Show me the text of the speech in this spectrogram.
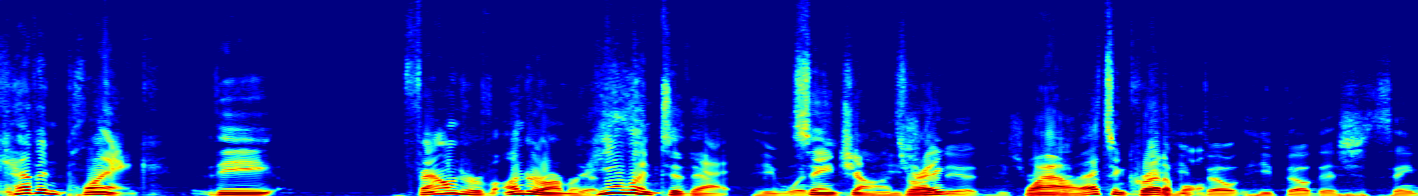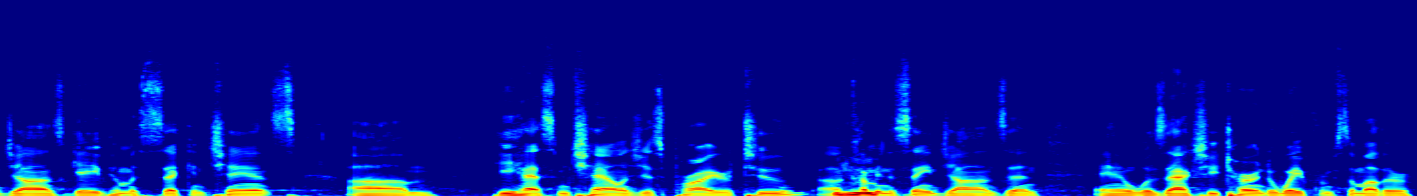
Kevin Plank, the founder of Under Armour, Yes. he went to that St. John's, he sure right? did. He sure wow, did. that's incredible. He felt he felt that St. John's gave him a second chance. Um, he had some challenges prior to uh, Mm-hmm. coming to St. John's and and was actually turned away from some other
